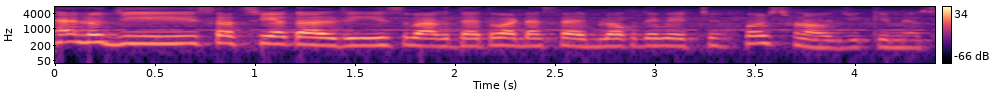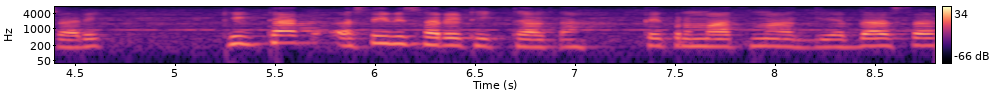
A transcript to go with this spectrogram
ਹੈਲੋ ਜੀ, ਸਤਿ ਸ਼੍ਰੀ ਅਕਾਲ ਜੀ। ਸਵਾਗਤ ਹੈ ਤੁਹਾਡਾ ਸਾਈਬ ਬਲੌਗ ਦੇ ਵਿੱਚ। ਹੋਰ ਸੁਣਾਓ ਜੀ, ਕਿਵੇਂ ਹੋ ਸਾਰੇ? ਠੀਕ ਠਾਕ? ਅਸੀਂ ਵੀ ਸਾਰੇ ਠੀਕ ਠਾਕ ਆ ਤੇ ਪ੍ਰਮਾਤਮਾ ਅੱਗੇ ਅਰਦਾਸ ਆ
